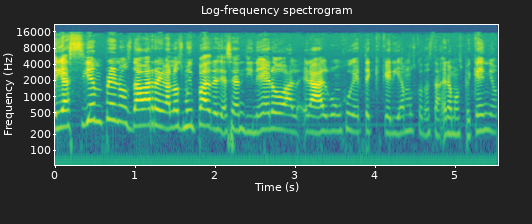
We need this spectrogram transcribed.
Ella siempre nos daba regalos muy padres, ya sean dinero, era algún juguete que queríamos cuando éramos pequeños.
